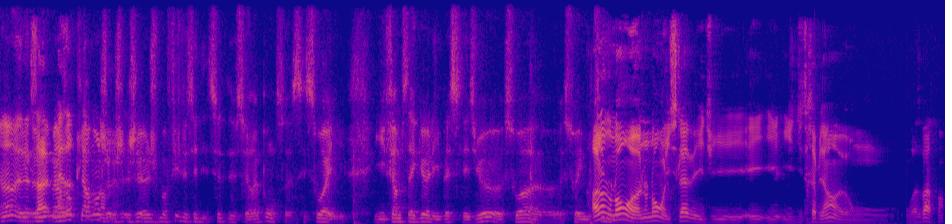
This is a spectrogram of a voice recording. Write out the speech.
Mais clairement, non, je, mais- je, je- je m'en fiche de ces, de ces réponses. C'est soit il, il ferme sa gueule et il baisse les yeux, soit, euh, soit il me Ah non, non, non, non, il se lève et il, il- il- il dit très bien, on, on va se battre. hein.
